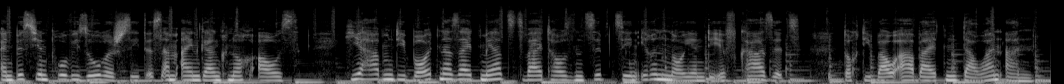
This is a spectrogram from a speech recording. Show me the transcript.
Ein bisschen provisorisch sieht es am Eingang noch aus. Hier haben die Beutner seit März 2017 ihren neuen DFK-Sitz. Doch die Bauarbeiten dauern an.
